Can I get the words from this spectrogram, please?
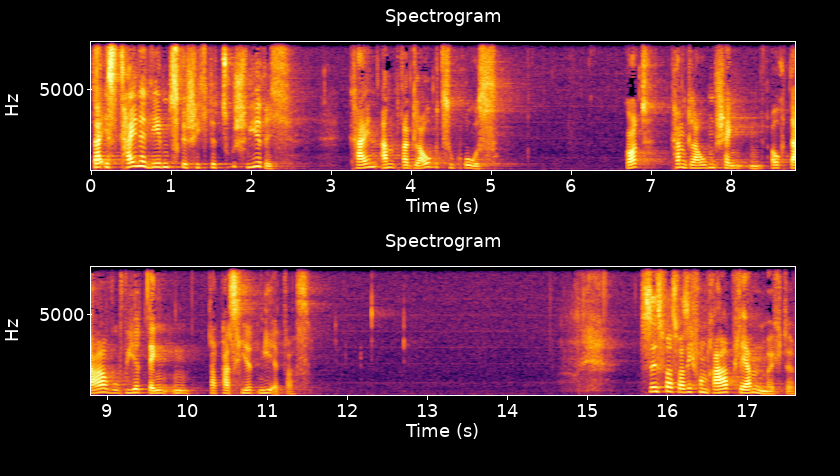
Da ist keine Lebensgeschichte zu schwierig, kein anderer Glaube zu groß. Gott kann Glauben schenken, auch da, wo wir denken, da passiert nie etwas. Das ist was, was ich von Raab lernen möchte,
